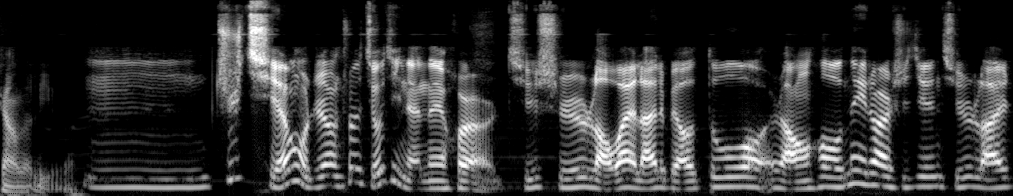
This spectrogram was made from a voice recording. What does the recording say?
这样的例子？嗯，之前我这样说，九几年那会儿，其实老外来的比较多，然后那段时间其实来，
